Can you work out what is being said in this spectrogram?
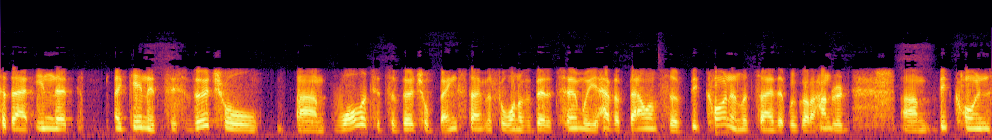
to that in that, again, it's this virtual um, wallet. It's a virtual bank statement, for want of a better term, where you have a balance of Bitcoin, and let's say that we've got 100 um, Bitcoins.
